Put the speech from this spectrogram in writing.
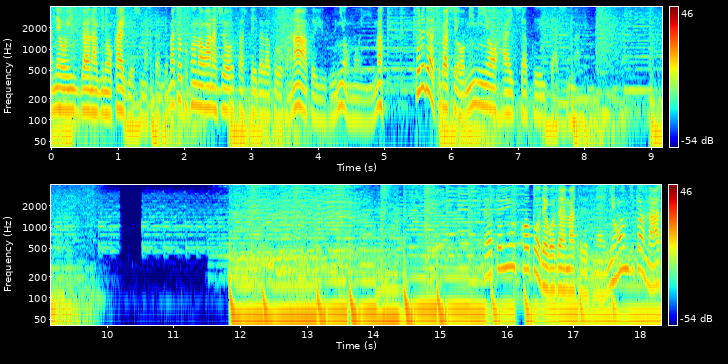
あ、ネオインザナギの会議をしましたんで、まあ、ちょっとそんなお話をさせていただこうかなというふうに思います。それではしばしお耳を拝借いたします。えーということでございましてですね日本時間の明日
